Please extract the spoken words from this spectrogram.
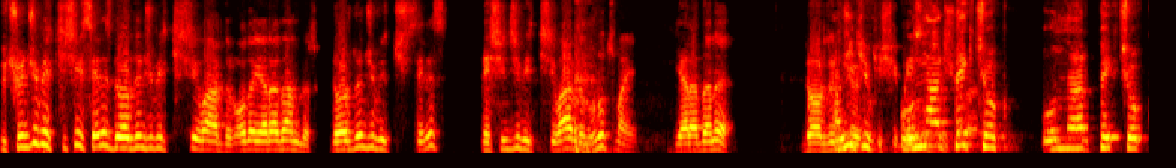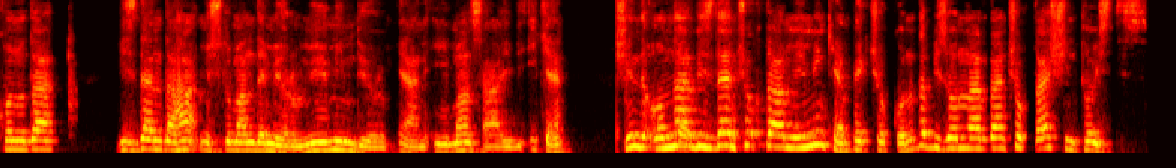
Üçüncü bir kişiyseniz dördüncü bir kişi vardır. O da yaradandır. Dördüncü bir kişiseniz beşinci bir kişi vardır. Unutmayın. Yaradanı. Dördüncü Anneciğim, kişi. Onlar pek var. çok onlar pek çok konuda bizden daha Müslüman demiyorum. Mümin diyorum. Yani iman sahibi iken Şimdi onlar evet. bizden çok daha müminken pek çok konuda biz onlardan çok daha Şintoistiz.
